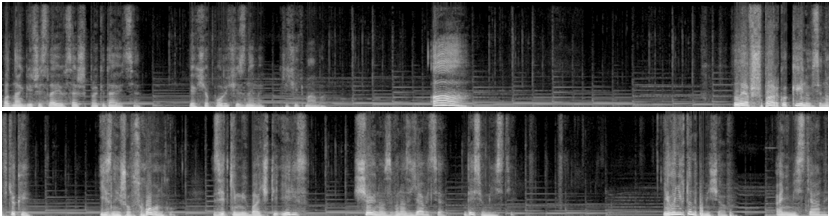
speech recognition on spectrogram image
Однак більшість левів все ж прокидаються, якщо поруч із ними кричить мама. А! Лев шпарко кинувся навтьоки і знайшов схованку, звідки міг бачити Іріс, щойно вона з'явиться десь у місті. Його ніхто не поміщав, ані містяни,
